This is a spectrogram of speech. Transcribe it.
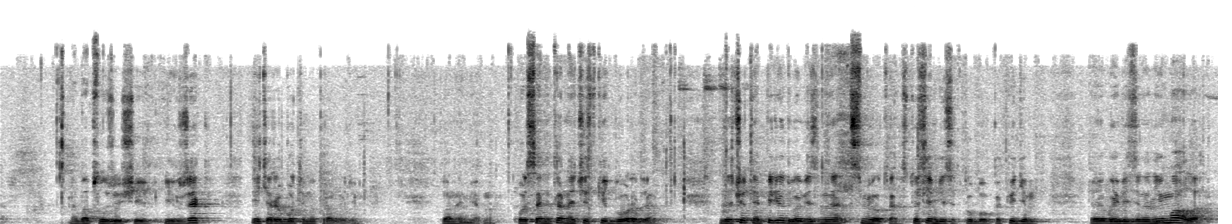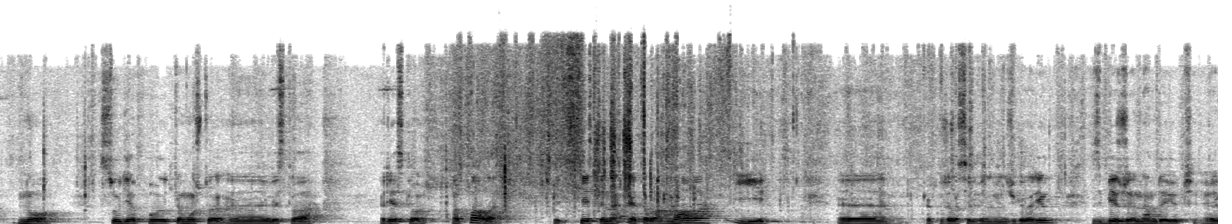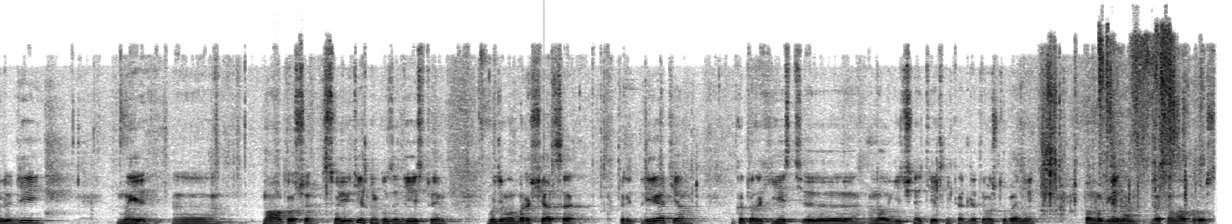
в обслуживающий их ЖЭК. Эти работы мы проводим планомерно. По санитарной очистке города за отчетный период вывезено смета 170 кубов. Как видим, э, вывезено немало, но судя по тому, что э, листва резко попала, естественно, этого мало. И, э, как уже Василий Владимирович говорил, с биржи нам дают э, людей. Мы, э, мало того, что свою технику задействуем, будем обращаться к предприятиям, у которых есть э, аналогичная техника, для того, чтобы они помогли нам в этом вопросе.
